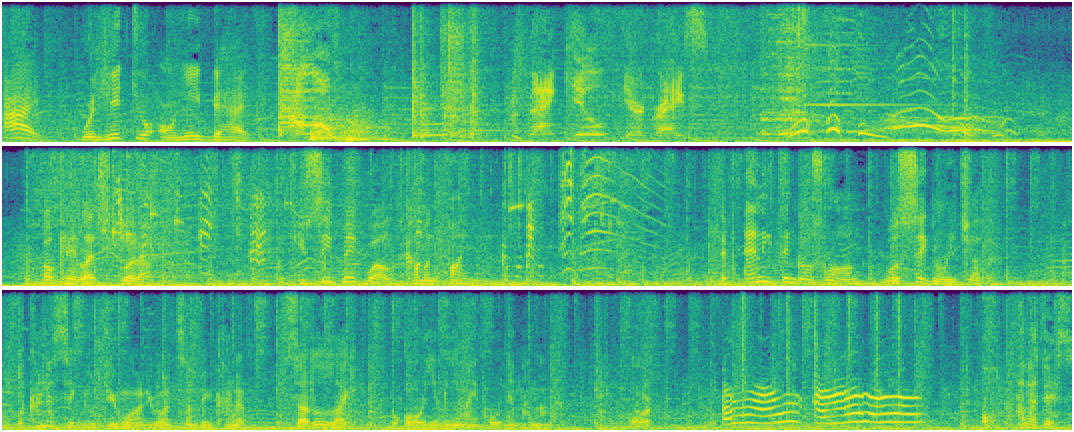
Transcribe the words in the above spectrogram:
I will hit you on his behalf. Thank you, Your Grace. Okay, let's split up. If you see Bigweld, come and find me. If anything goes wrong, we'll signal each other. What kind of signal do you want? You want something kind of subtle, like oh, you mean my oh, na, na, na, na." or oh, how about this?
